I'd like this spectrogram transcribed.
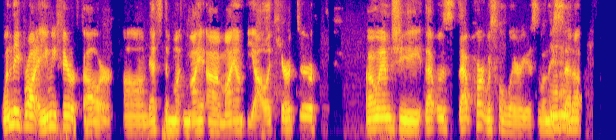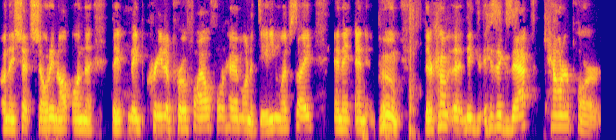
when they brought Amy Farrah Fowler, um, that's the my uh, Mayim Bialik character. OMG, that was that part was hilarious. When they mm-hmm. set up when they set Sheldon up on the they they created a profile for him on a dating website and they and boom they're coming they, his exact counterpart.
